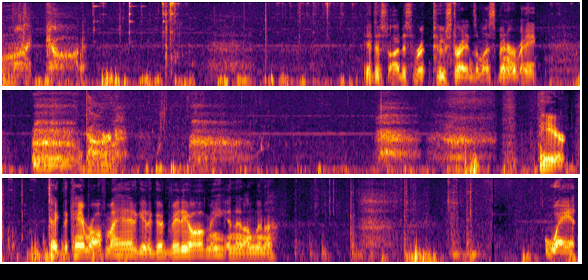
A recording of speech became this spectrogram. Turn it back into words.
my god. It just I just ripped two strands of my spinner bait. Darn. Here, take the camera off my head, get a good video of me, and then I'm gonna weigh it.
